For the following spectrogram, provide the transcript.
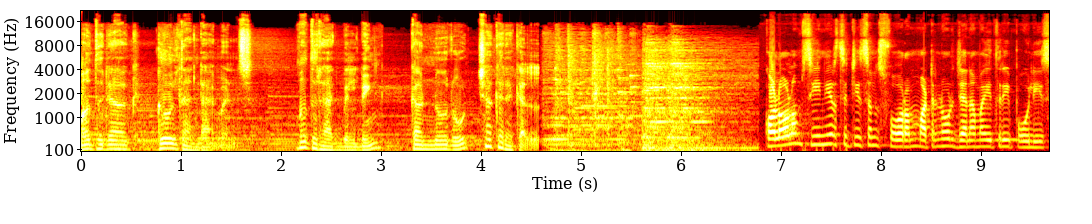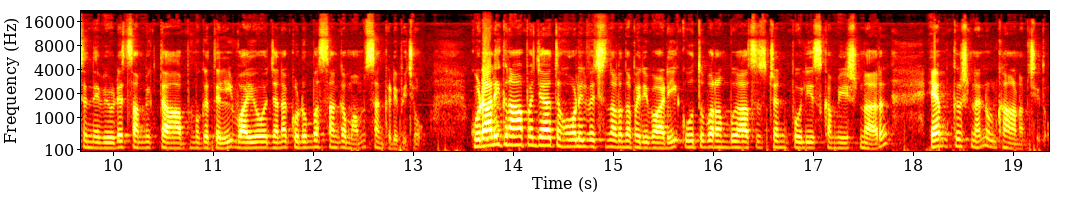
Madhurag gold and diamonds. Madhurag building Kannur road Chakkarakkal. Kololam senior citizens forum Mattannur Janamaithri police എന്നിവയുടെ സംയുക്ത ആഭിമുഖ്യത്തിൽ വയോജന കുടുംബ സംഗമം സംഘടിപ്പിച്ചു. കുടാളി ഗ്രാമപഞ്ചായത്ത് ഹാളിൽ വെച്ച് നടന്ന പരിപാടി Koothuparamba assistant police commissioner M Krishnan ഉദ്ഘാടനം ചെയ്തു.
